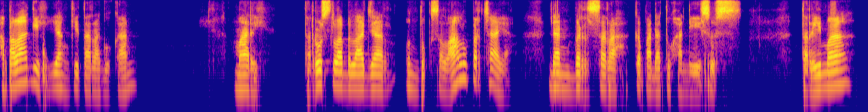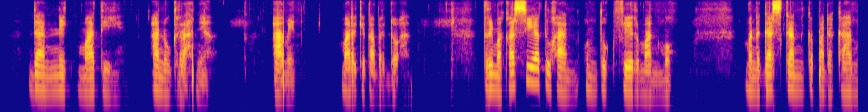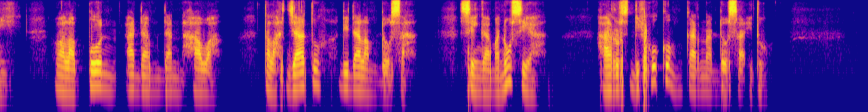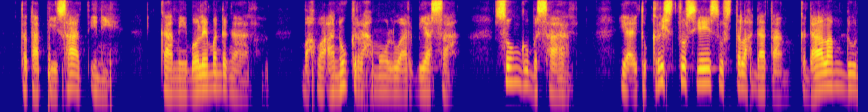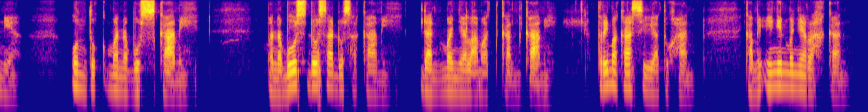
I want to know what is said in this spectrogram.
apalagi yang kita ragukan, Mari teruslah belajar untuk selalu percaya dan berserah kepada Tuhan Yesus. Terima dan nikmati anugerahnya. Amin. Mari kita berdoa. Terima kasih ya Tuhan untuk firman-Mu. Menegaskan kepada kami, walaupun Adam dan Hawa telah jatuh di dalam dosa, sehingga manusia harus dihukum karena dosa itu. Tetapi saat ini kami boleh mendengar bahwa anugerahmu luar biasa, sungguh besar, yaitu Kristus Yesus telah datang ke dalam dunia untuk menebus kami, menebus dosa-dosa kami, dan menyelamatkan kami. Terima kasih ya Tuhan kami ingin menyerahkan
